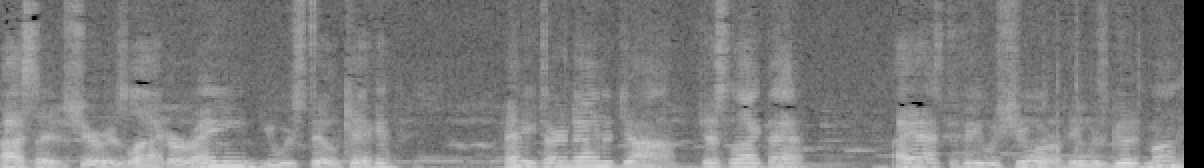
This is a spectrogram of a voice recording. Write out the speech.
I said, sure as like a rain, you were still kicking. Then he turned down the job, just like that. I asked if he was sure it was good money.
